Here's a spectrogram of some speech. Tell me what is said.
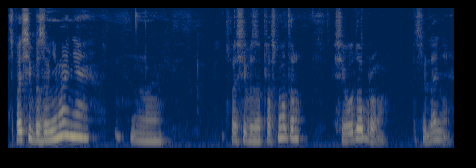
Спасибо за внимание. Ну, спасибо за просмотр. Всего доброго. До свидания.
